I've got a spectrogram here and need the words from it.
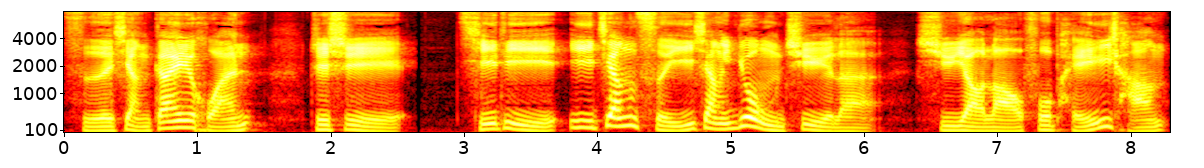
此项该还，只是。”其弟已将此一项用去了，需要老夫赔偿，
